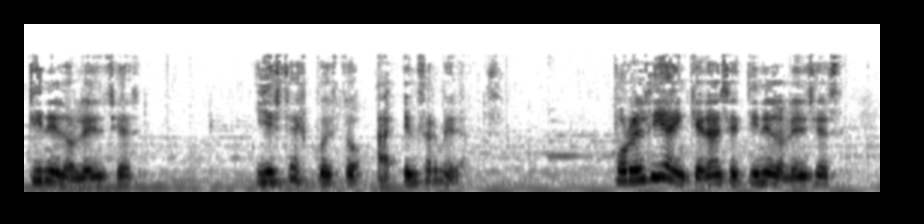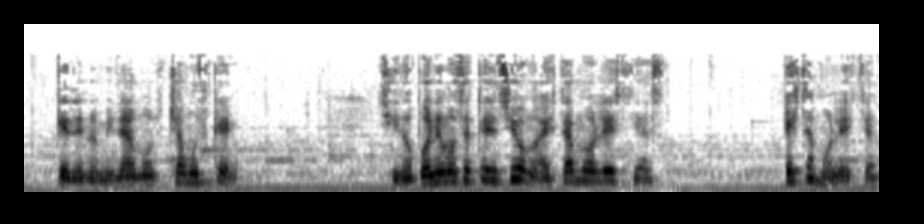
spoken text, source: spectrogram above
tiene dolencias y está expuesto a enfermedades. Por el día en que nace tiene dolencias que denominamos chamusqueo. Si no ponemos atención a estas molestias, estas molestias,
